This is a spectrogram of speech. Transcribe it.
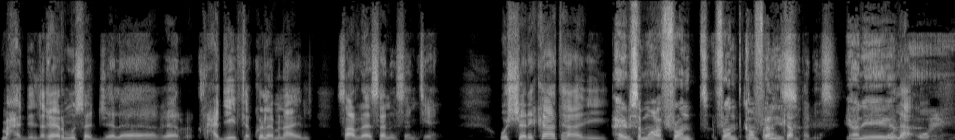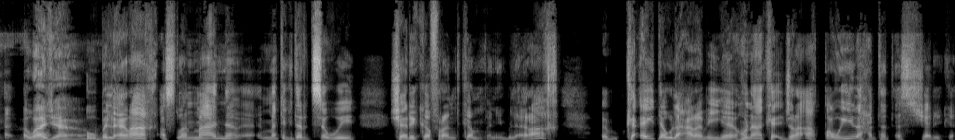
ما حد غير مسجلة غير حديثة كلها من هاي صار لها سنة سنتين والشركات هذه هاي بسموها front front companies يعني ولا و- واجهة. وبالعراق أصلا ما عندنا ما تقدر تسوي شركة front company بالعراق كأي دولة عربية هناك إجراءات طويلة حتى تأسس شركة.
